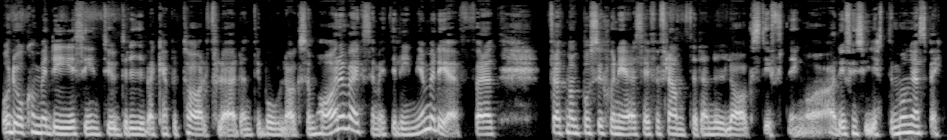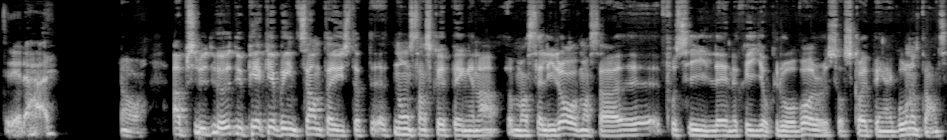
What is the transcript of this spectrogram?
Och då kommer det i sin tur driva kapitalflöden till bolag som har en verksamhet i linje med det, för att, för att man positionerar sig för framtida ny lagstiftning. Och, ja, det finns ju jättemånga aspekter i det här. Ja, absolut. Du, du pekar på intressanta just att, att någonstans ska ju pengarna, om man säljer av massa eh, fossil energi och råvaror så ska ju pengarna gå någonstans.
